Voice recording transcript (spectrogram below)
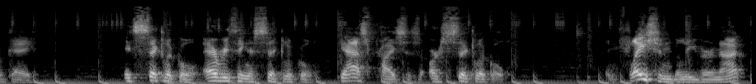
Okay. It's cyclical. Everything is cyclical. Gas prices are cyclical. Inflation, believe it or not,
